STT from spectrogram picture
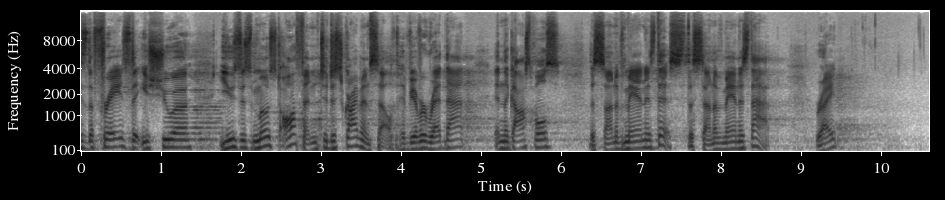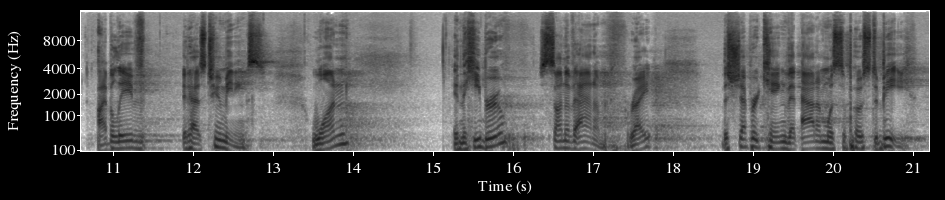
is the phrase that Yeshua uses most often to describe himself. Have you ever read that in the Gospels? The Son of Man is this, the Son of Man is that, right? I believe it has two meanings. One, in the Hebrew, son of Adam, right? The shepherd king that Adam was supposed to be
